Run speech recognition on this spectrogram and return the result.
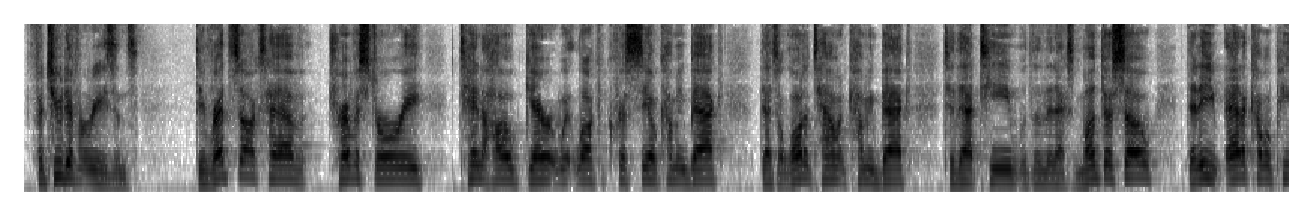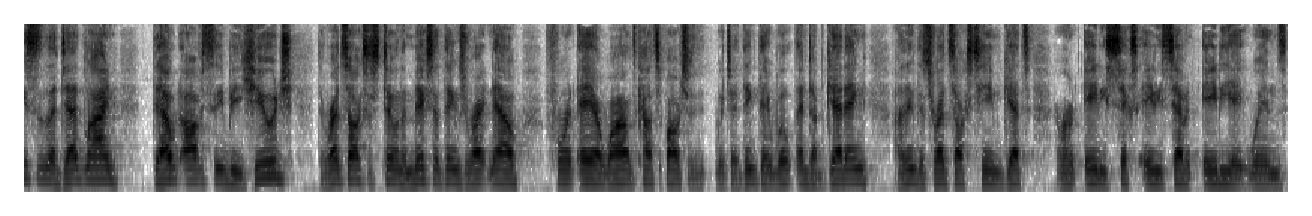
for two different reasons. The Red Sox have Trevor Story, Tanner Houck, Garrett Whitlock, and Chris Sale coming back. That's a lot of talent coming back to that team within the next month or so. Then you add a couple pieces of the deadline. That would obviously be huge. The Red Sox are still in the mix of things right now for an AL wildcard spot, which, I think they will end up getting. I think this Red Sox team gets around 86, 87, 88 wins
